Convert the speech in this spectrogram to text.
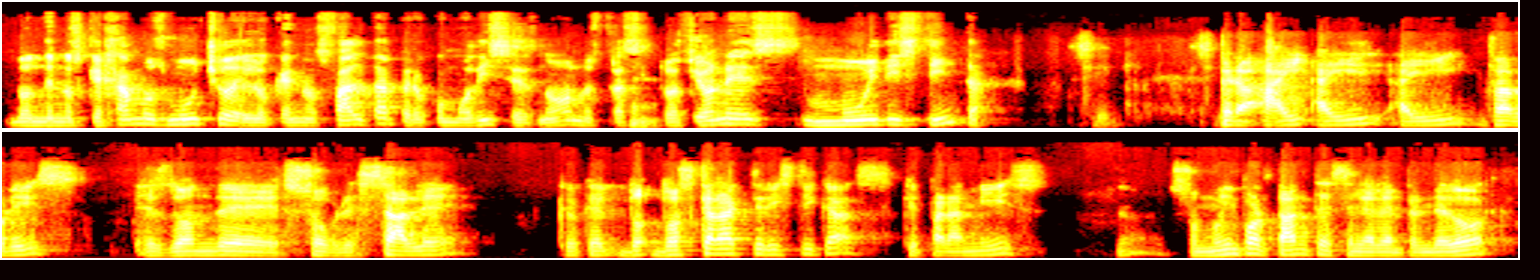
donde nos quejamos mucho de lo que nos falta, pero como dices, ¿no? Nuestra situación es muy distinta. Sí, pero ahí, ahí, ahí, Fabriz, es donde sobresale, creo que do, dos características que para mí ¿no? son muy importantes en el emprendedor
